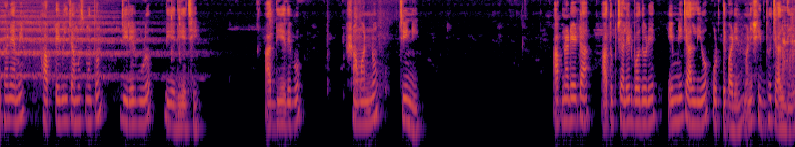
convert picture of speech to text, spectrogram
এখানে আমি হাফ টেবিল চামচ মতন জিরের গুঁড়ো দিয়ে দিয়েছি। আর দিয়ে দেব সামান্য চিনি। আপনারা এটা আতপ চালের বদলে এমনি চাল দিয়েও করতে পারেন মানে সিদ্ধ চাল দিয়ে।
